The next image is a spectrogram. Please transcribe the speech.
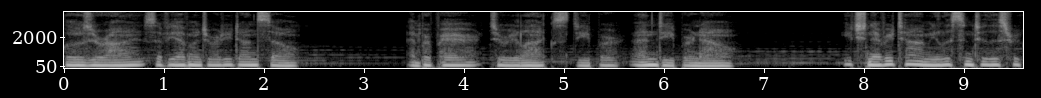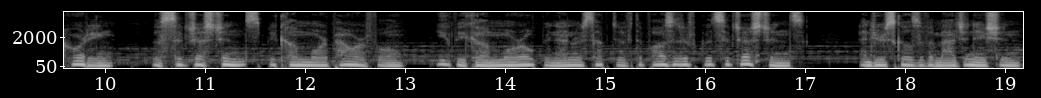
Close your eyes if you haven't already done so, and prepare to relax deeper and deeper now. Each and every time you listen to this recording, the suggestions become more powerful. You become more open and receptive to positive good suggestions, and your skills of imagination,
